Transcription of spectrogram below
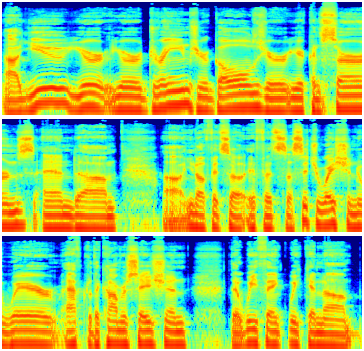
uh, you, your your dreams, your goals, your your concerns and um, uh, you know if it's a if it's a situation where after the conversation that we think we can um,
